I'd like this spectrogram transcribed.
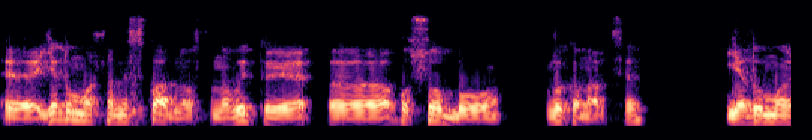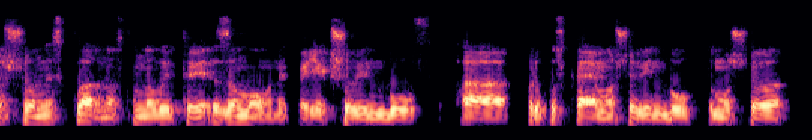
Е, Я думаю, що не складно встановити особу виконавця. Я думаю, що не складно встановити замовника, якщо він був. А припускаємо, що він був, тому що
